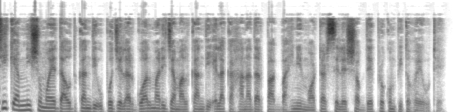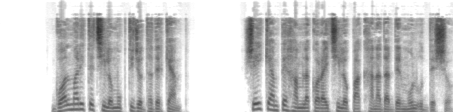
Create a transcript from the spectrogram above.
ঠিক এমনি সময়ে দাউদকান্দি উপজেলার গোয়ালমারি জামালকান্দি এলাকা হানাদার পাক বাহিনীর মর্টার সেলের শব্দে প্রকম্পিত হয়ে ওঠে। গোয়ালমারিতে ছিল মুক্তিযোদ্ধাদের ক্যাম্প। সেই ক্যাম্পে হামলা করাই ছিল পাক হানাদারদের মূল উদ্দেশ্য।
